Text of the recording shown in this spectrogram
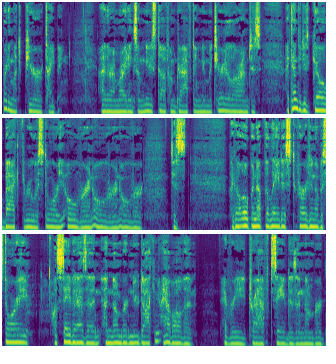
pretty much pure typing. Either I'm writing some new stuff, I'm drafting new material, or I'm just, I tend to just go back through a story over and over and over. Just like I'll open up the latest version of a story I'll save it as a, a numbered new document. I have all the every draft saved as a numbered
